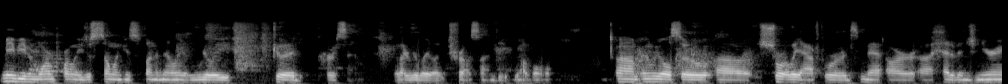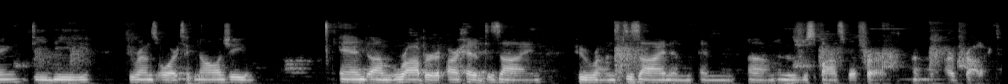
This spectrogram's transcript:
maybe even more importantly just someone who's fundamentally a really good person that I really like trust on deep level. Um, and we also uh, shortly afterwards met our uh, head of engineering, DB, who runs all our technology, and um, Robert, our head of design, who runs design and, and, um, and is responsible for our, uh, our product.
